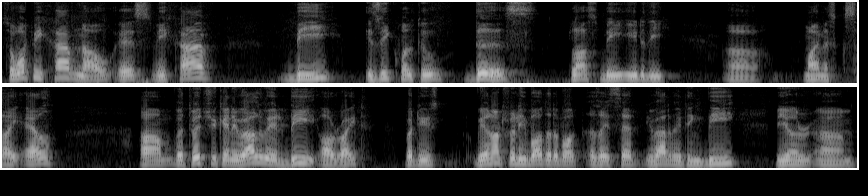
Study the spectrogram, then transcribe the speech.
So what we have now is we have b is equal to this plus b e to the uh, minus psi l. Um, with which you can evaluate b alright but you, we are not really bothered about as I said evaluating b. We are um,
